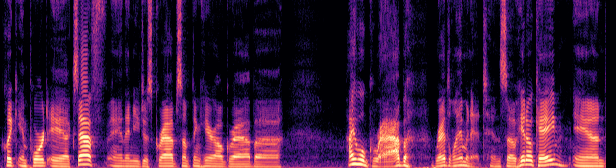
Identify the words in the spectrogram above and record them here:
Click import AXF, and then you just grab something here. I'll grab, uh, I will grab red laminate. And so hit OK, and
